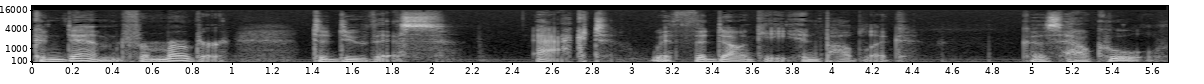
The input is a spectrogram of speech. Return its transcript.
condemned for murder, to do this act with the donkey in public. Because how cool,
